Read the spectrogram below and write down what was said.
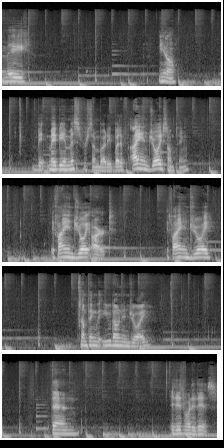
may you know, be, maybe a miss for somebody. But if I enjoy something, if I enjoy art, if I enjoy something that you don't enjoy, then it is what it is.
